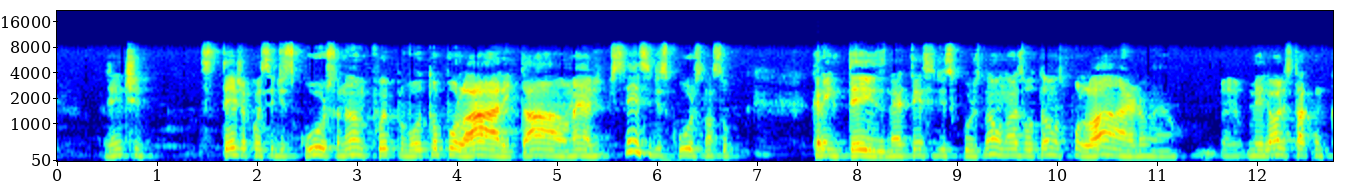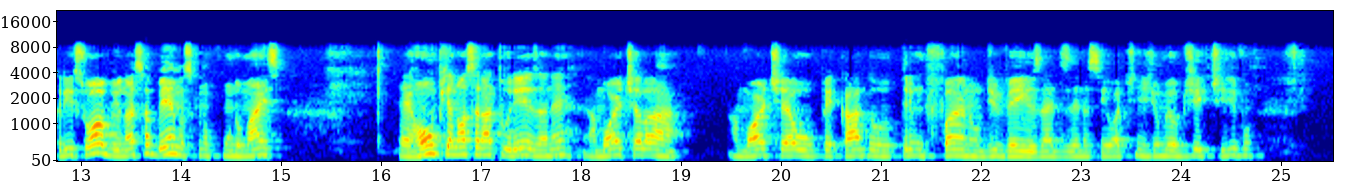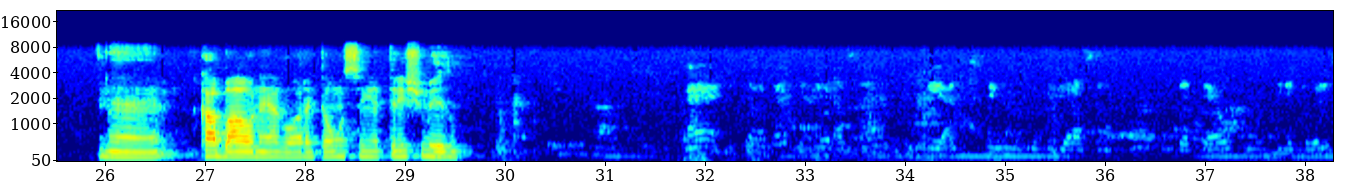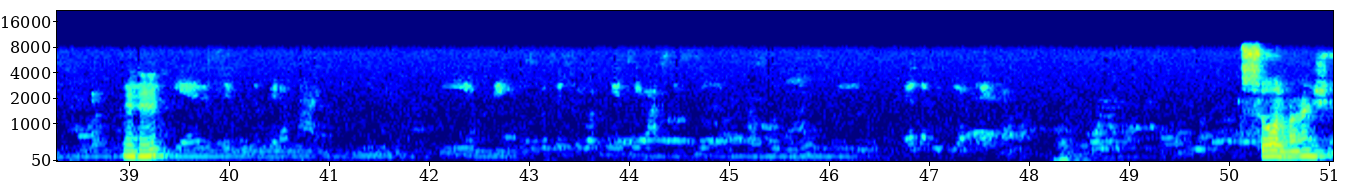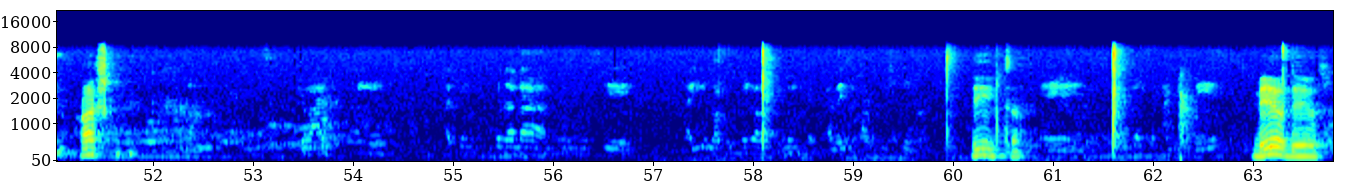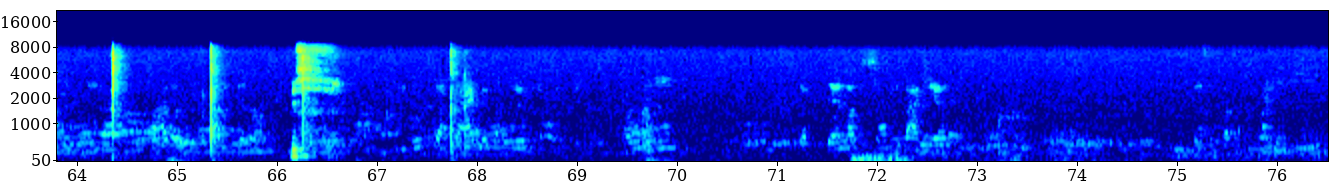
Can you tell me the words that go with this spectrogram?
a gente esteja com esse discurso, não, foi voltou polar e tal, né? A gente tem esse discurso, nosso crentez, né? Tem esse discurso, não, nós voltamos polar, não, é melhor estar com Cristo. Óbvio, nós sabemos que no fundo mais é, rompe a nossa natureza, né? A morte, ela, a morte é o pecado triunfando de vez, né? Dizendo assim, eu atingi o meu objetivo é, cabal, né? Agora, então assim é triste mesmo. Uhum. Solange, acho que. Eita. Meu Deus. Ixi.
